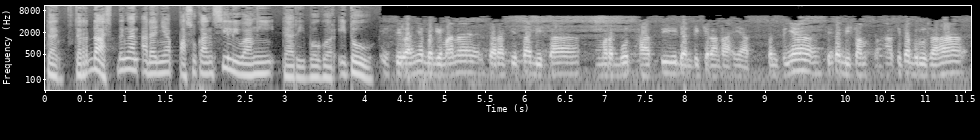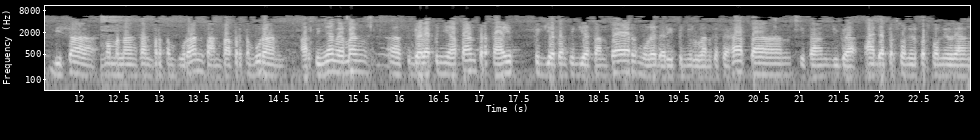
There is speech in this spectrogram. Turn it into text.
dan cerdas dengan adanya pasukan Siliwangi dari Bogor itu. Istilahnya bagaimana cara kita bisa merebut hati dan pikiran rakyat tentunya kita bisa kita berusaha bisa memenangkan pertempuran tanpa pertempuran. Artinya memang uh, segala penyiapan terkait kegiatan-kegiatan ter, mulai dari penyuluhan kesehatan, kita juga ada personil-personil yang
